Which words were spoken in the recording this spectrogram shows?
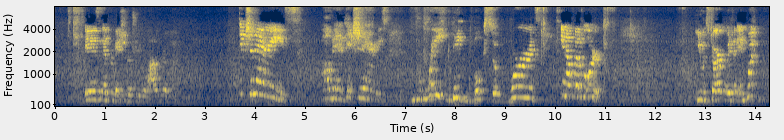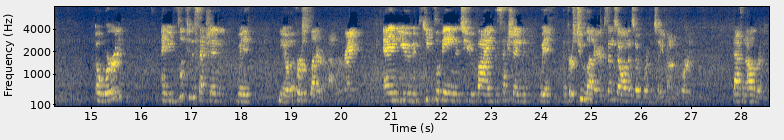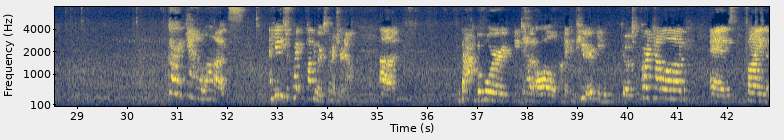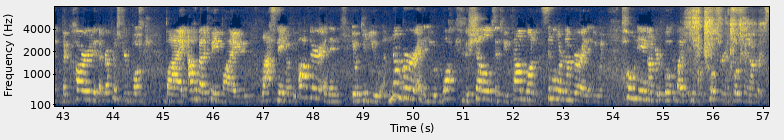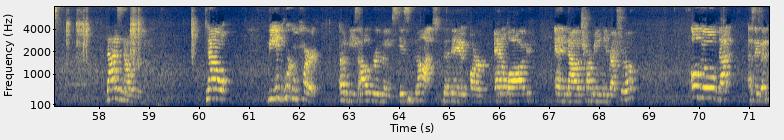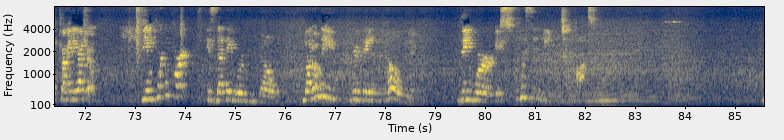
is an information retrieval algorithm. Dictionaries! Oh man, dictionaries! Great big books of words in alphabetical order. You would start with an input, a word, and you'd flip to the section with, you know, the first letter of that word, right? and you'd keep flipping to find the section with the first two letters, and so on and so forth until you found your word. That's an algorithm. Card catalogs! I hear these are quite popular as furniture now. Uh, back before you had it all on a computer, you go to the card catalog and find the card that referenced your book by alphabetically by last name of the author, and then it would give you a number, and then you would walk through the shelves until you found one with a similar number, and then you would hone in on your book by looking for closer and closer numbers. That is an algorithm. Now, the important part of these algorithms is not that they are analog and now charmingly retro, although that, as I said, charmingly retro. The important part is that they were known. Not only were they known, they were explicitly taught.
